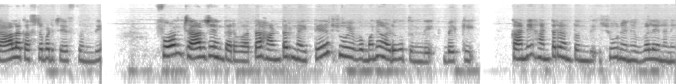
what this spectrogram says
చాలా కష్టపడి చేస్తుంది. ఫోన్ ఛార్జ్ అయిన తర్వాత హంటర్ని అయితే షూ ఇవ్వమని అడుగుతుంది బెక్కి. కానీ హంటర్ అంటుంది షూ నేను ఇవ్వలేనని.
